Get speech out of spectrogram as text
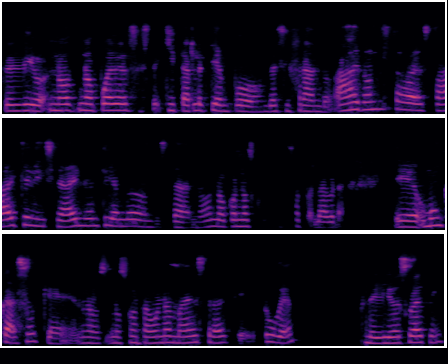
te digo, no, no puedes este, quitarle tiempo descifrando. Ay, ¿dónde estaba esto? Ay, ¿qué dice? Ay, no entiendo dónde está, ¿no? No conozco esa palabra. Eh, hubo un caso que nos, nos, contaba una maestra que tuve de US Writing,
